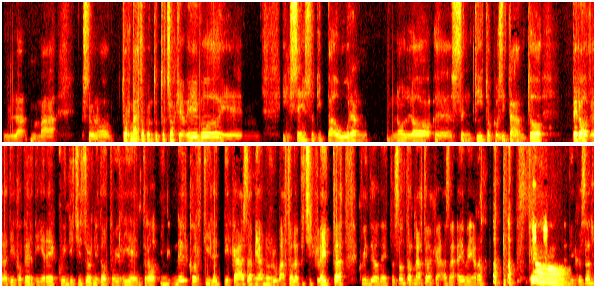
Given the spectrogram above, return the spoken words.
nulla, ma sono tornato con tutto ciò che avevo e il senso di paura non l'ho eh, sentito così tanto, però ve la dico per dire, 15 giorni dopo il rientro in, nel cortile di casa mi hanno rubato la bicicletta, quindi ho detto sono tornato a casa, è vero. No. dico, son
